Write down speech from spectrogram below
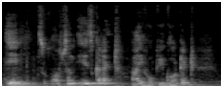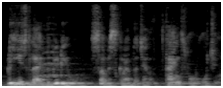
a. So option a is correct. I hope you got it please like the video subscribe the channel. Thanks for watching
